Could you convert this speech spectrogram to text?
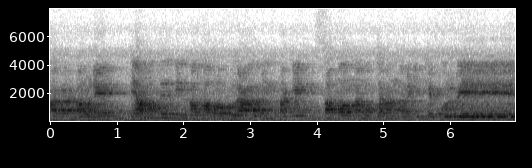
থাকার কারণে কিয়ামতের দিন আল্লাহ রাব্বুল আলামিন তাকে নামক জাহান্নামে নিক্ষেপ করবেন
